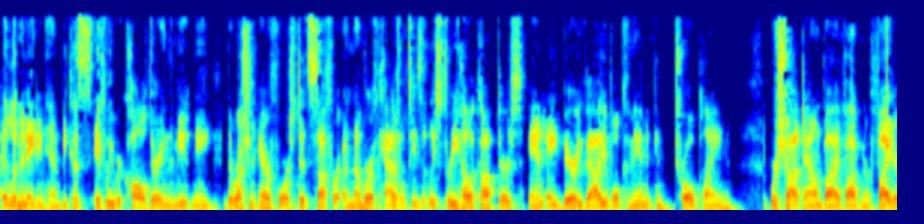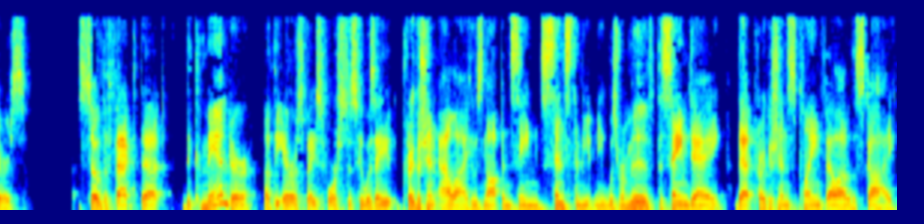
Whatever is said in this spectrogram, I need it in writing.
eliminating him because if we recall during the mutiny, the Russian Air Force did suffer a number of casualties, at least three helicopters and a very valuable command and control plane were shot down by Wagner fighters. So the fact that the commander of the aerospace forces, who was a Prigozhin ally who's not been seen since the mutiny, was removed the same day that Prigozhin's plane fell out of the sky,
